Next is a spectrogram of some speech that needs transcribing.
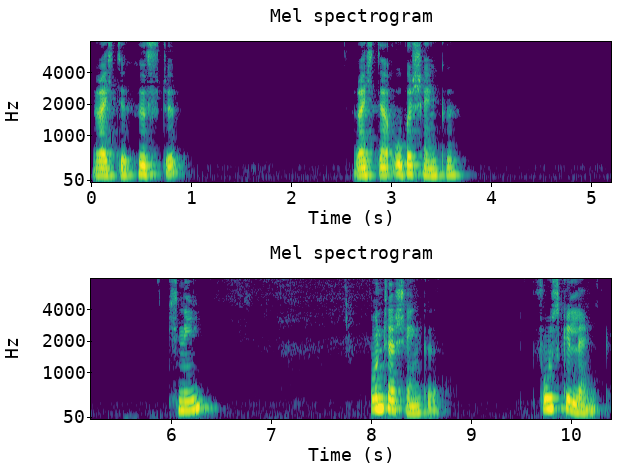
rechte Hüfte, rechter Oberschenkel, Knie, Unterschenkel, Fußgelenk,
